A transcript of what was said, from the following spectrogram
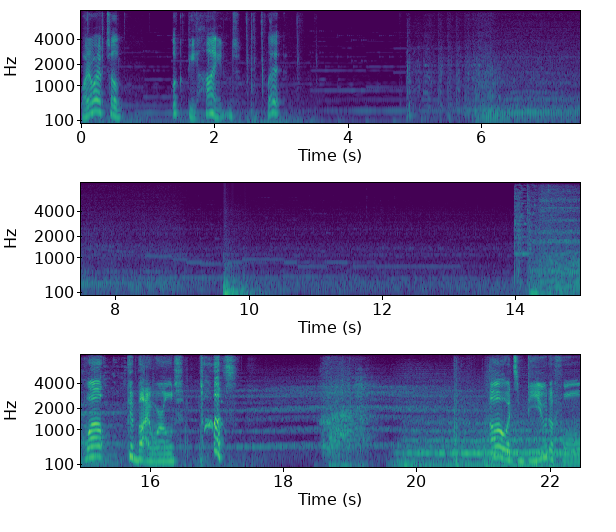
Why do I have to look behind? What? Well, goodbye, world. oh, it's beautiful.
